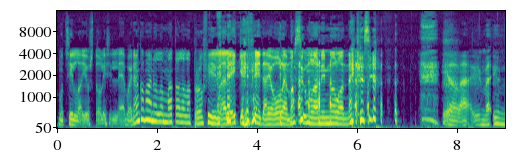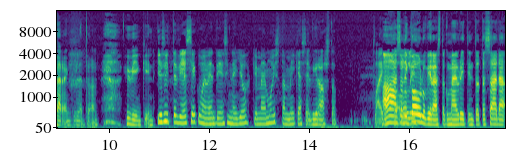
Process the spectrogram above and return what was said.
Mutta silloin just oli silleen, voidaanko vaan olla matalalla profiililla ja leikkiä, että meitä ei ole olemassa, kun me ollaan niin nolon näköisiä. Joo, mä ymmär, ymmärrän kyllä tuon hyvinkin. Ja sitten vielä se, kun me mentiin sinne johonkin, mä en muista mikä se virasto paikka Aa, se oli, kouluvirasto, kun mä yritin tota saada,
